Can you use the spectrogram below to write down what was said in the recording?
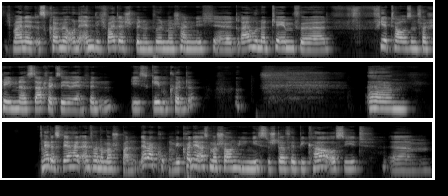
ich meine, das können wir unendlich weiterspinnen und würden wahrscheinlich äh, 300 Themen für 4000 verschiedene Star Trek Serien finden, die es geben könnte. ähm, ja, das wäre halt einfach nochmal spannend. Na, mal gucken. Wir können ja erstmal schauen, wie die nächste Staffel Picard aussieht. Ähm,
